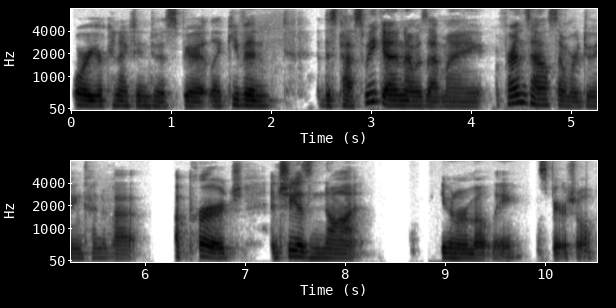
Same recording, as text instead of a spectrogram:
or you're connecting to a spirit, like even this past weekend, I was at my friend's house and we're doing kind of a, a purge, and she is not even remotely spiritual.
